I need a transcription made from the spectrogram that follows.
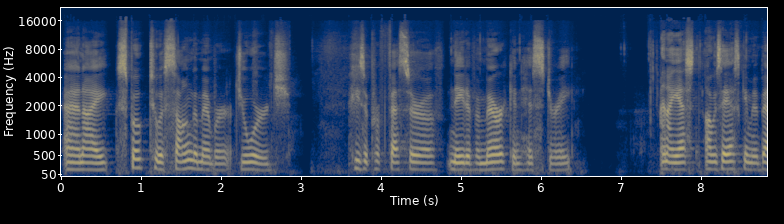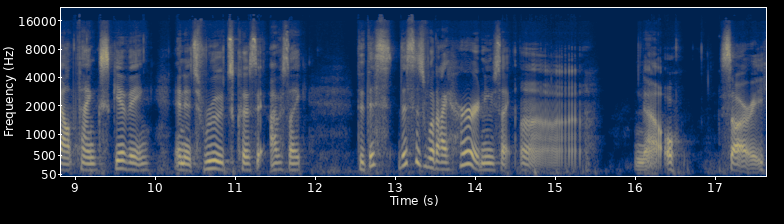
And I spoke to a Sangha member, George. He's a professor of Native American history. And I asked, I was asking him about Thanksgiving and its roots because I was like, "Did this? This is what I heard." And he was like, uh, "No, sorry,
